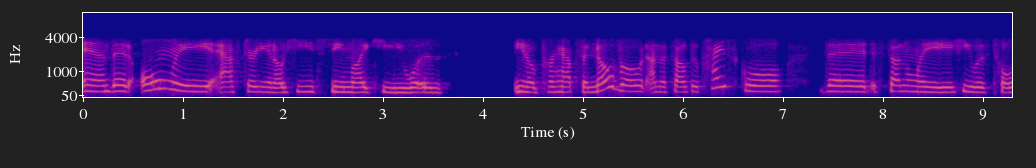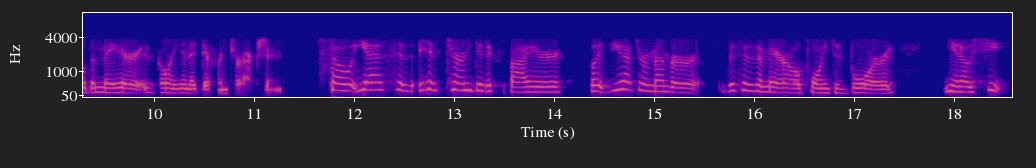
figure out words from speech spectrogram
and that only after you know he seemed like he was you know perhaps a no vote on the South Loop High School that suddenly he was told the mayor is going in a different direction. So yes, his his term did expire, but you have to remember this is a mayor appointed board. You know, she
